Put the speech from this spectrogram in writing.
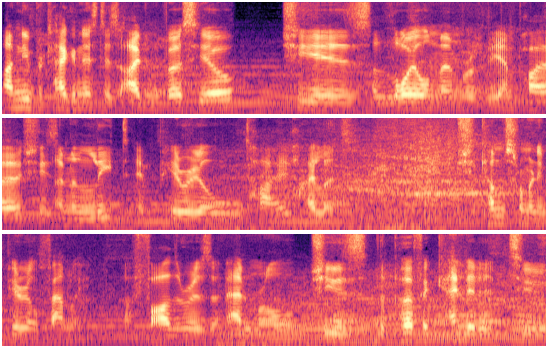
Our new protagonist is Iden Versio. She is a loyal member of the Empire. She's an elite Imperial TIE pilot. She comes from an Imperial family. Her father is an admiral. She is the perfect candidate to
